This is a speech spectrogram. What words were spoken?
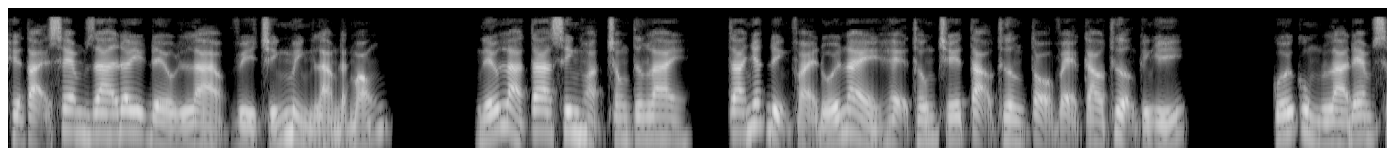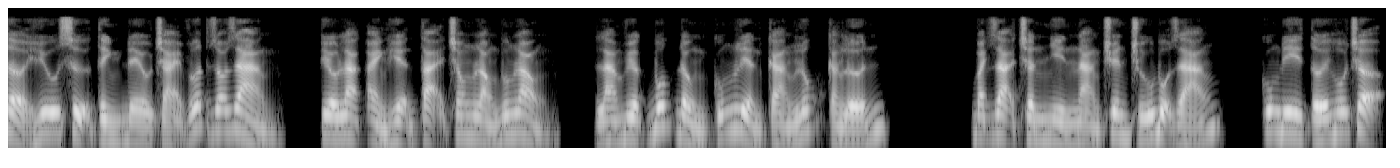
hiện tại xem ra đây đều là vì chính mình làm đặt móng. Nếu là ta sinh hoạt trong tương lai, ta nhất định phải đối này hệ thống chế tạo thương tỏ vẻ cao thượng kính ý. Cuối cùng là đem sở hữu sự tình đều trải vớt rõ ràng, tiêu lạc ảnh hiện tại trong lòng buông lỏng, làm việc bốc đồng cũng liền càng lúc càng lớn. Bạch dạ trần nhìn nàng chuyên chú bộ dáng, cũng đi tới hỗ trợ.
